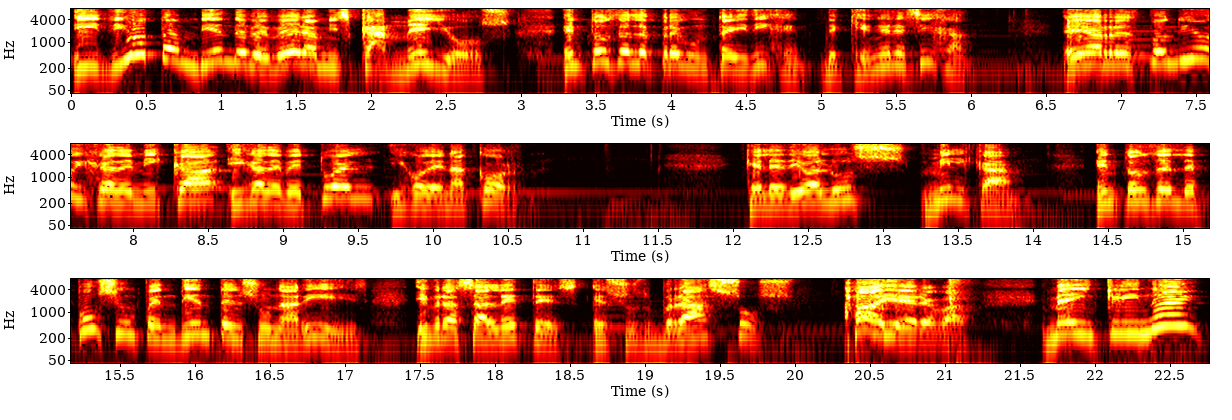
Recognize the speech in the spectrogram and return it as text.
Y dio también de beber a mis camellos. Entonces le pregunté y dije, ¿de quién eres hija? Ella respondió, hija de Mica, hija de Betuel, hijo de Nacor, que le dio a luz Milca. Entonces le puse un pendiente en su nariz y brazaletes en sus brazos. Ay, hermano. Me incliné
